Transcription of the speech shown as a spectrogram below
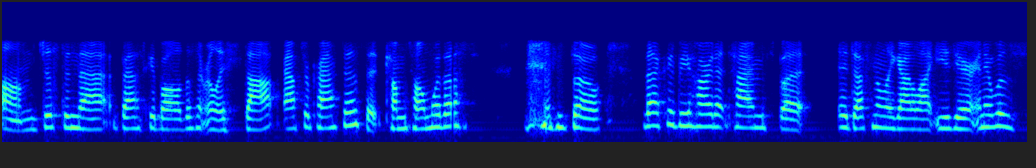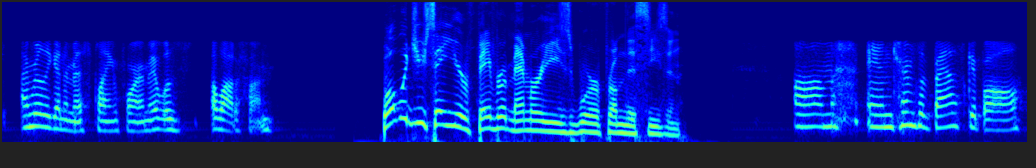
Um, just in that basketball doesn't really stop after practice; it comes home with us, and so that could be hard at times. But it definitely got a lot easier, and it was. I'm really going to miss playing for him. It was a lot of fun. What would you say your favorite memories were from this season? Um, in terms of basketball,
